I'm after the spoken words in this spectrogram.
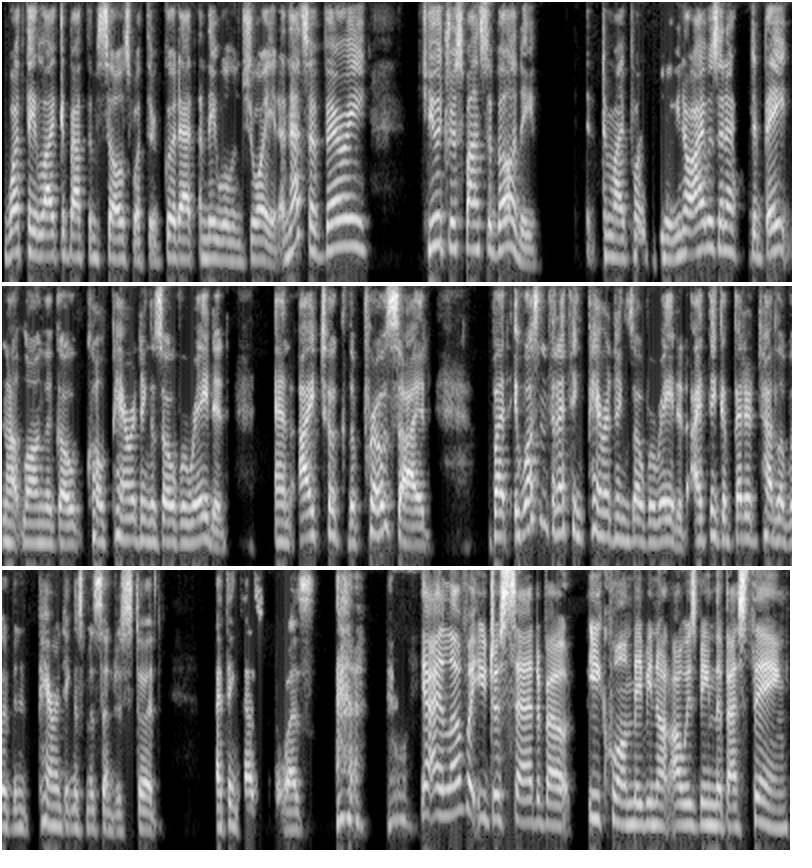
what they like about themselves, what they're good at, and they will enjoy it. And that's a very huge responsibility to my point of view. You know, I was in a debate not long ago called Parenting is Overrated. And I took the pro side but it wasn't that I think parenting is overrated. I think a better title would have been Parenting is Misunderstood. I think that's what it was. yeah, I love what you just said about equal and maybe not always being the best thing,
